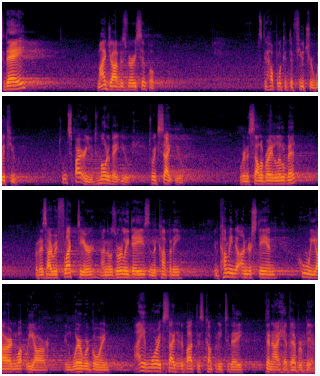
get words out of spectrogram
Today, my job is very simple it's to help look at the future with you, to inspire you, to motivate you, to excite you. We're going to celebrate a little bit. But as I reflect here on those early days in the company and coming to understand who we are and what we are and where we're going, I am more excited about this company today than I have ever been.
